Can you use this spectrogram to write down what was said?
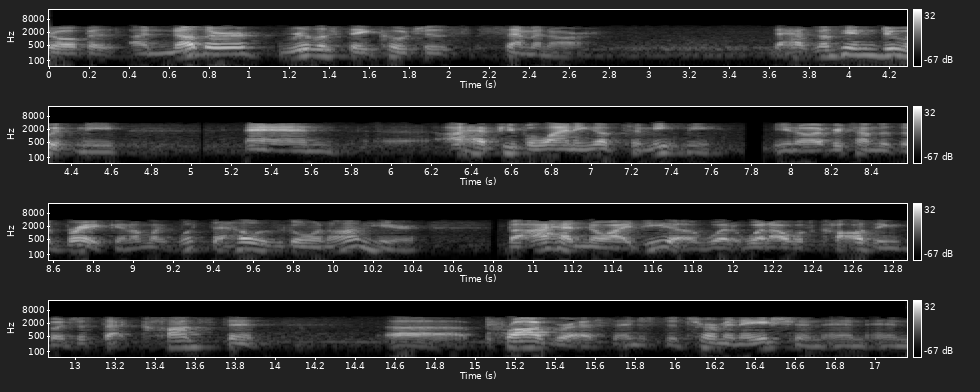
show up at another real estate coach's seminar that has nothing to do with me, and uh, I have people lining up to meet me. You know, every time there's a break, and I'm like, "What the hell is going on here?" But I had no idea what what I was causing, but just that constant uh, progress and just determination and and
